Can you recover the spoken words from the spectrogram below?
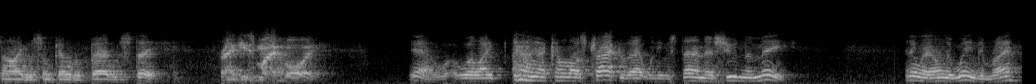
Sound like it was some kind of a bad mistake. Frankie's my boy. Yeah, well, I, I kind of lost track of that when he was standing there shooting at me. Anyway, I only winged him, right?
